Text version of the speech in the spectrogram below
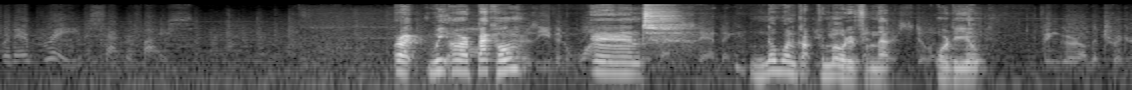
for their brave sacrifice. Alright, we are back home. There's even one and- No one got promoted from that There's still a ordeal. Finger on the trigger.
